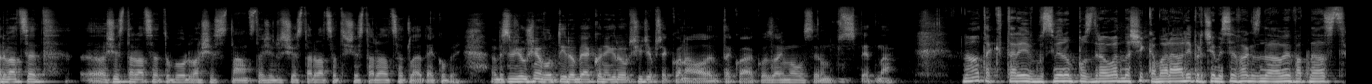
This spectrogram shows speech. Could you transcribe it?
25, uh, 26, to bylo 2016, takže 26, 26 let. Jakoby. Myslím, že už mě od té doby jako někdo určitě překonal, ale taková jako zajímavost jenom zpětná. No, tak tady musíme jenom pozdravovat naše kamarády, protože my se fakt známe 15,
